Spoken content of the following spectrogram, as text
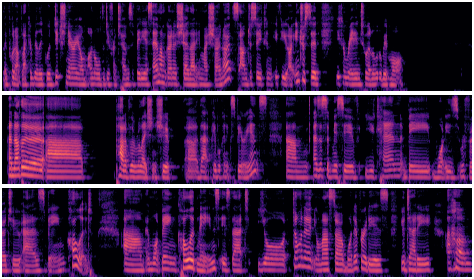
they put up like a really good dictionary on, on all the different terms of BDSM. I'm going to share that in my show notes, um, just so you can, if you are interested, you can read into it a little bit more. Another uh, part of the relationship uh, that people can experience um, as a submissive, you can be what is referred to as being collared. Um, and what being collared means is that your dominant, your master, whatever it is, your daddy, um,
